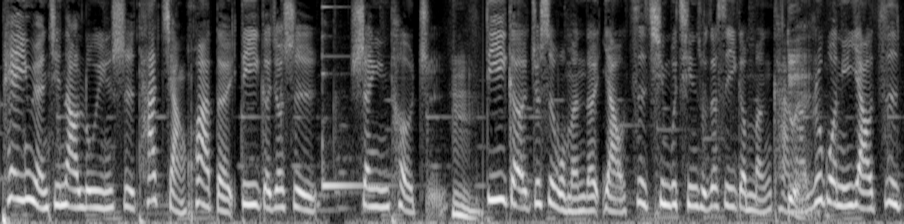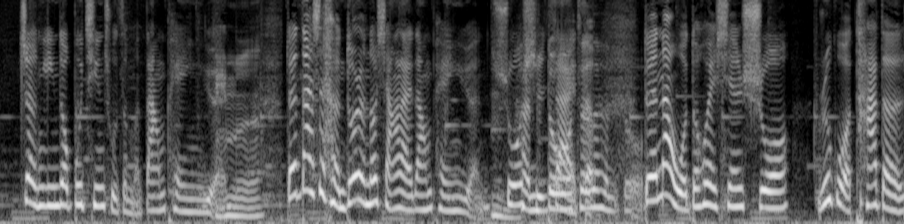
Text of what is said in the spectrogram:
配音员进到录音室，他讲话的第一个就是声音特质，嗯，第一个就是我们的咬字清不清楚，这是一个门槛嘛。如果你咬字正音都不清楚，怎么当配音员？对，但是很多人都想要来当配音员，说实在的，真的很多。对，那我都会先说，如果他的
